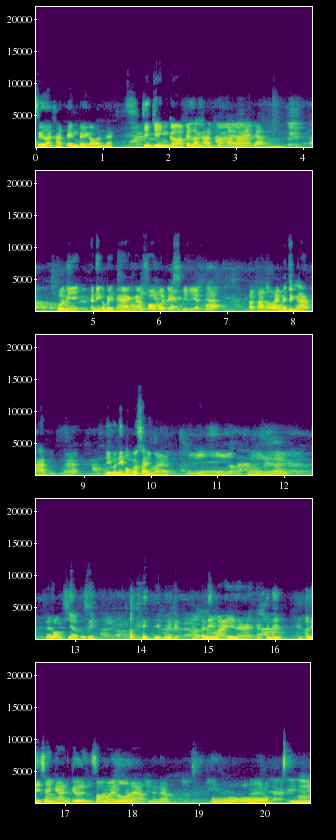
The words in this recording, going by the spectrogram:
ซื้อราคาเต็มไปก่อนนะ จริง ๆ ก็เป็นราคาทั่วไปนะอย่างคู่นี้อันนี้ก็ไม่แพงนะ forward experience เนี่ยราคาเท่าไหร่ไม่ถึง 5,000 นะนี่วันนี้ผมก็ใส่มา นี่อื้อหือ ไหนลองเทียบดูสิ อันนี้ใหม่นะ อันนี้ อันนี้ใช้งานเกิน 200 โลแล้วนะครับ โอ้โหอืม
